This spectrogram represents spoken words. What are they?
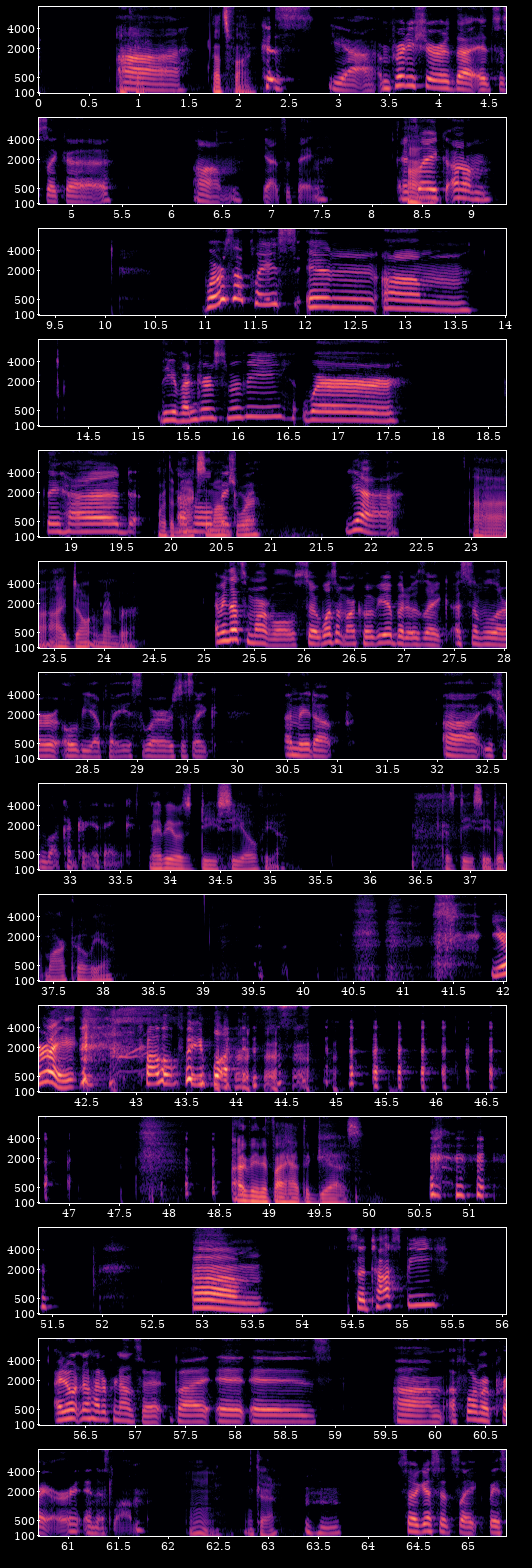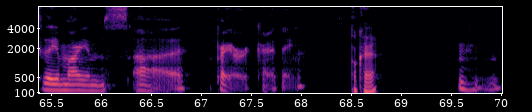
okay, Uh that's fine. cuz yeah, I'm pretty sure that it's just like a um yeah, it's a thing. It's All right. like um where was that place in um the Avengers movie where they had Where the Maximoffs big- were? yeah. Uh, I don't remember. I mean that's Marvel, so it wasn't Markovia, but it was like a similar Ovia place where it was just like a made up uh Eastern Bloc country, I think. Maybe it was DC Ovia. Because DC did Markovia. You're right. Probably was. I mean, if I had to guess. um so Tasbih, I don't know how to pronounce it, but it is um a form of prayer in Islam. Mm, okay. hmm So I guess it's like basically Mariam's uh prayer kind of thing. Okay. Mm-hmm.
